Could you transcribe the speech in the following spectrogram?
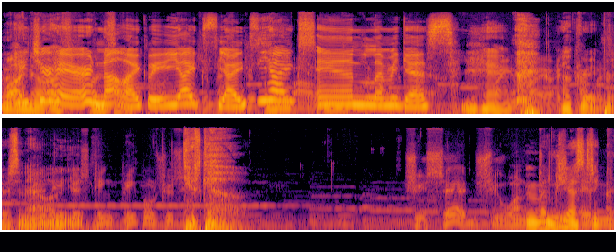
Well, I Hate know, your hair, I just not likely. Yikes, yikes, yikes. And let me guess. You have a great personality. Cusco. She said she wanted Majestic to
